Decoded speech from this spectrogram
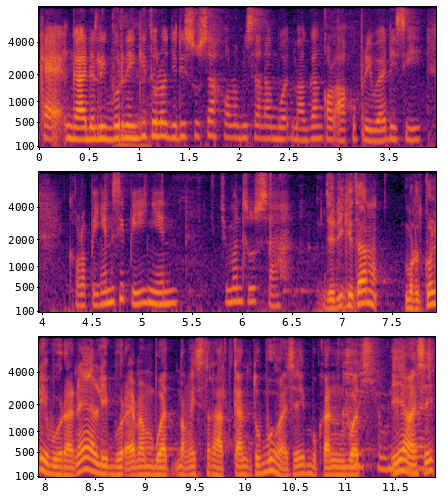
kayak nggak ada liburnya gitu loh, jadi susah kalau misalnya buat magang. Kalau aku pribadi sih, kalau pingin sih pingin, cuman susah. Jadi kita menurutku liburannya libur emang buat mengistirahatkan tubuh gak sih? Bukan buat iya, iya gak sih?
